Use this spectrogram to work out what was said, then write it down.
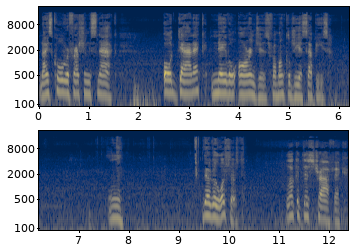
Nice, cool, refreshing snack. Organic navel oranges from Uncle Giuseppe's. Mm. They're delicious. Look at this traffic.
